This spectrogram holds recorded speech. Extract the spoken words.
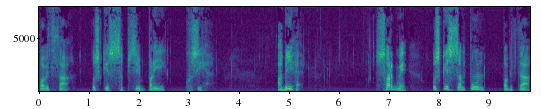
पवित्रता उसकी सबसे बड़ी खुशी है। अभी है। स्वर्ग में उसकी संपूर्ण पवित्रता,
